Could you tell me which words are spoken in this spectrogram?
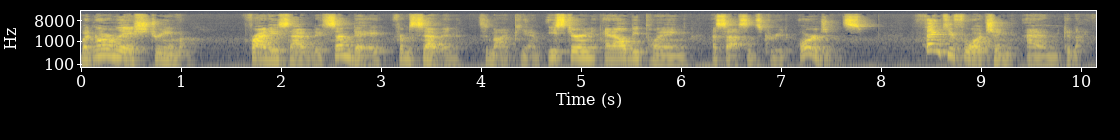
but normally I stream Friday, Saturday, Sunday from 7 to 9 p.m. Eastern, and I'll be playing Assassin's Creed Origins. Thank you for watching, and good night.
